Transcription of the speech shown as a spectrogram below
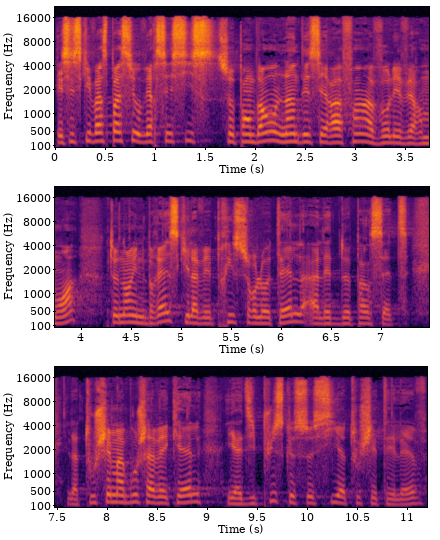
Et c'est ce qui va se passer au verset 6. Cependant, l'un des séraphins a volé vers moi, tenant une braise qu'il avait prise sur l'autel à l'aide de pincettes. Il a touché ma bouche avec elle et a dit, puisque ceci a touché tes lèvres,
